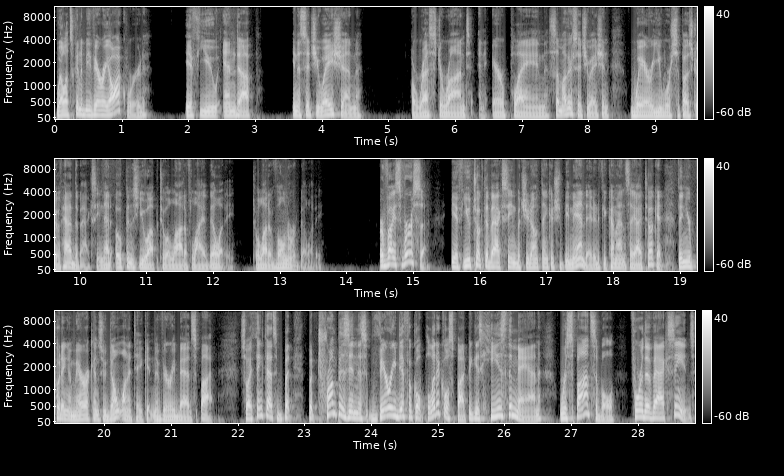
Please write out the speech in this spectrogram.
Well, it's going to be very awkward if you end up in a situation, a restaurant, an airplane, some other situation where you were supposed to have had the vaccine. That opens you up to a lot of liability, to a lot of vulnerability. Or vice versa if you took the vaccine but you don't think it should be mandated, if you come out and say I took it, then you're putting Americans who don't want to take it in a very bad spot. So I think that's but but Trump is in this very difficult political spot because he's the man responsible for the vaccines.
